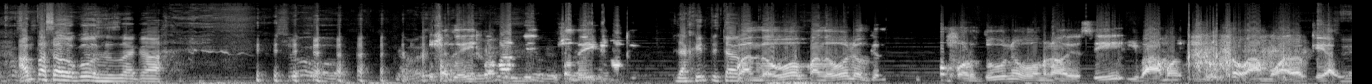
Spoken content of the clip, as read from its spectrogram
cosas. han pasado cosas acá. Yo, Yo ya te dije, Martín, yo te dije, La gente está... cuando vos, cuando vos lo que es oportuno, vos nos decís y vamos, y nosotros vamos a ver qué hay.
